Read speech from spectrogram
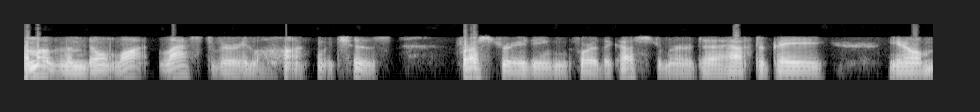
some of them don't last very long, which is frustrating for the customer to have to pay you know,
